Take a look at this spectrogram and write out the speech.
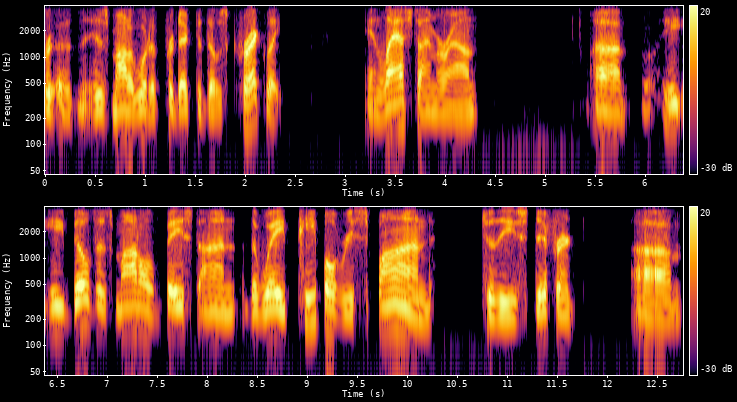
uh, his model would have predicted those correctly. And last time around, uh, he, he builds this model based on the way people respond to these different um,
